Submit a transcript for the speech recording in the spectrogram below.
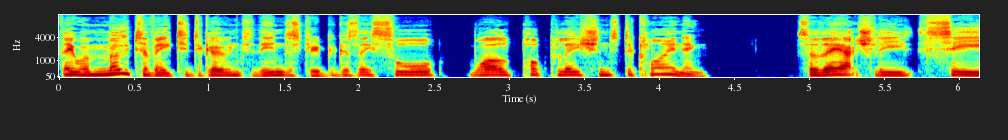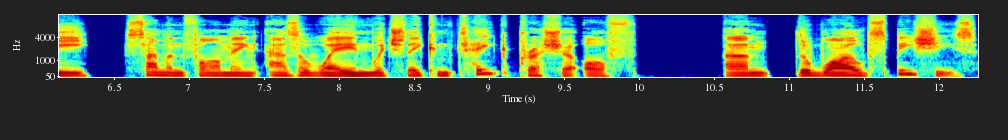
they were motivated to go into the industry because they saw wild populations declining. So they actually see salmon farming as a way in which they can take pressure off um, the wild species.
